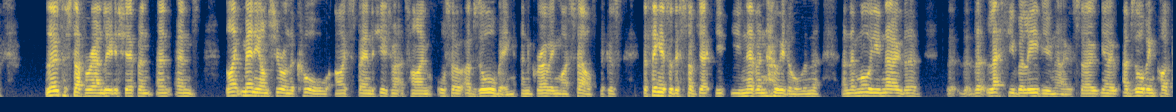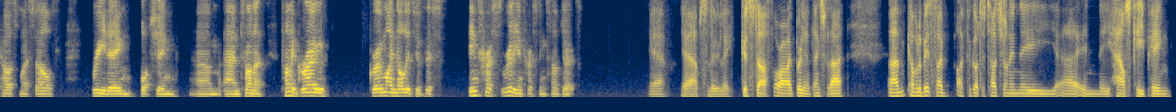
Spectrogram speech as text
loads of stuff around leadership and, and, and like many, I'm sure on the call, I spend a huge amount of time also absorbing and growing myself because the thing is with this subject, you, you never know it all. And the, and the more you know, the, the, the less you believe you know. So, you know, absorbing podcasts myself, reading, watching, um, and trying to trying to grow grow my knowledge of this interest, really interesting subject. Yeah, yeah, absolutely. Good stuff. All right, brilliant. Thanks for that. A um, couple of bits I, I forgot to touch on in the uh, in the housekeeping.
